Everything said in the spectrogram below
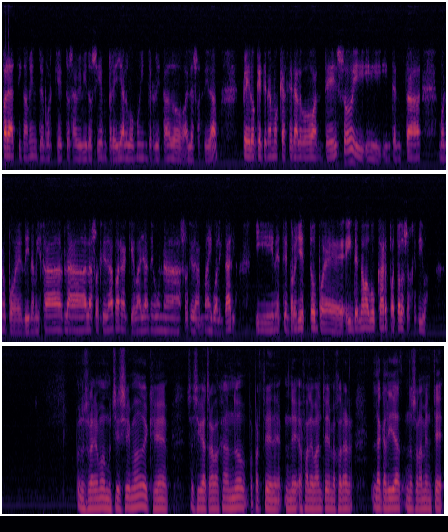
prácticamente porque esto se ha vivido siempre y algo muy interiorizado en la sociedad pero que tenemos que hacer algo ante eso y, intentar bueno pues dinamizar la, la, sociedad para que vaya de una sociedad más igualitaria y en este proyecto pues intentamos buscar pues todos los objetivos pues nos alegramos muchísimo de que se siga trabajando por parte de, de AFA Levante en mejorar la calidad no solamente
